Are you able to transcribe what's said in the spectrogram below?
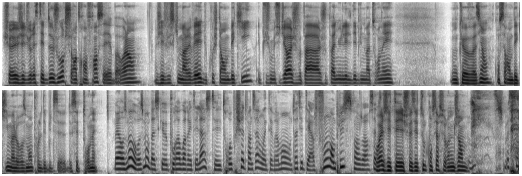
J'ai dû rester deux jours. Je suis rentré en France et bah voilà. J'ai vu ce qui m'arrivait. Du coup, j'étais en béquille. Et puis, je me suis dit Ouais, je veux pas, je veux pas annuler le début de ma tournée. Donc, euh, vas-y, hein, concert en béquille, malheureusement, pour le début de cette tournée. Malheureusement, heureusement, parce que pour avoir été là, c'était trop chouette. Enfin, ça, on était vraiment. Toi, t'étais à fond en plus. Enfin, genre, ça Ouais, j'étais, je faisais tout le concert sur une jambe. je me sens-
